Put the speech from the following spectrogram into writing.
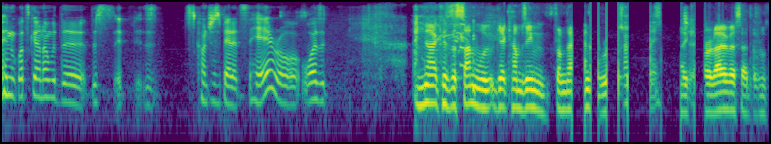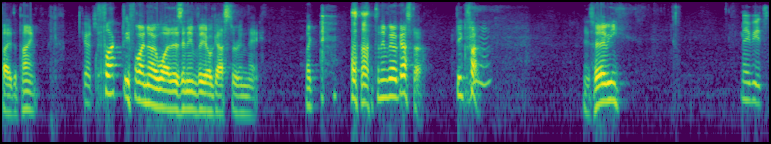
and what's going on with the this? It, is it's conscious about its hair, or why is it? No, because the sun will get comes in from that angle. They cover it over so it doesn't fade the paint. Gotcha. Fucked if I know why there's an MV Agusta in there. Like, it's an MV Agusta. Big fun. There's mm-hmm. Herbie. Maybe it's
